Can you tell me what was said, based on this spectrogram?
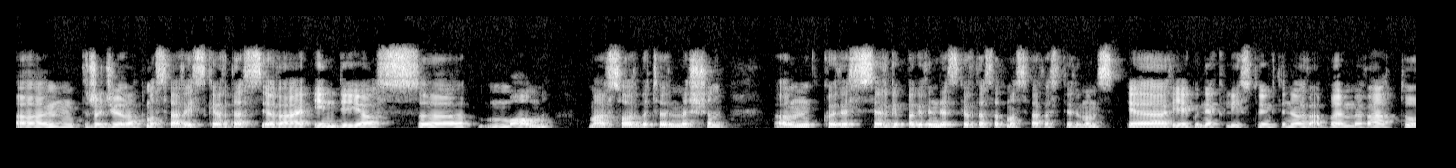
Um, žodžiu, atmosferai skirtas yra Indijos uh, MOM, Mars Orbiter Mission, um, kuris irgi pagrindė skirtas atmosferos tyrimams ir, jeigu neklystų, Junktinių Arabų Emiratų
